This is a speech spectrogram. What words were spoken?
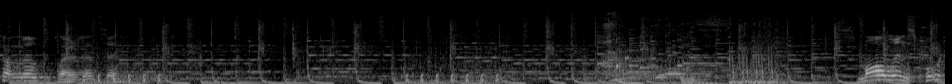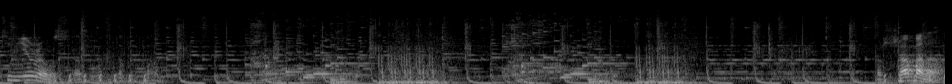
some multipliers, that's it. Small wins, 14 euros. That's what the fuck. Oh, Shabana.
